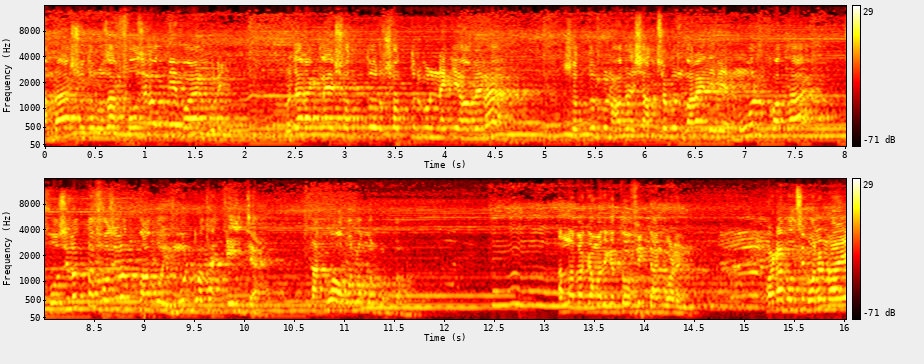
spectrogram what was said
আমরা শুধু রোজার ফজিলত নিয়ে বয়ান করি। রোজা রাখলে সত্তর সত্তর গুণ নাকি হবে না? সত্তর গুণ হবে, সাতশো গুণ বাড়াই দিবে। মূল কথা, ফজিলত তো ফজিলত পাবোই। মূল কথা এইটা। তাকেও অবলম্বন করতে হবে। আল্লাহ পাক আমাদেরকে তৌফিক দান করেন। কটা বলছি বলেন ভাই?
